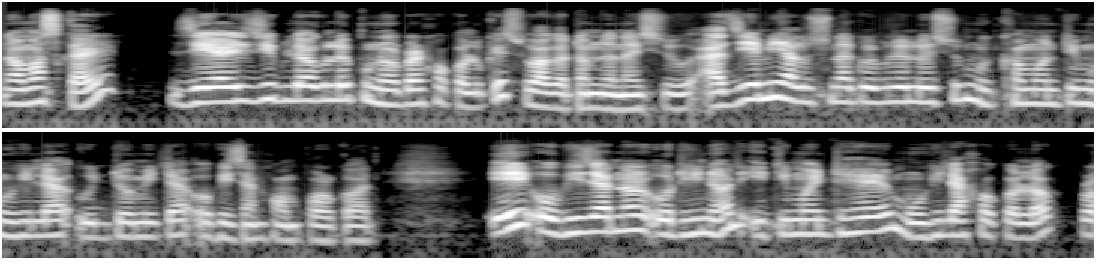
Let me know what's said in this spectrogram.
নমস্কাৰ। জে আৰ জি ব্লগলৈ পুনৰবাৰ সকলোকে স্বাগতম জনাইছোঁ। আজি আমি আলোচনা কৰিবলৈ লৈছোঁ মুখ্যমন্ত্ৰী মহিলা উদ্যমিতা অভিযান সম্পৰ্কত। এই অভিযানৰ অধীনত ইতিমধ্যে মহিলাসকলক প্ৰ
